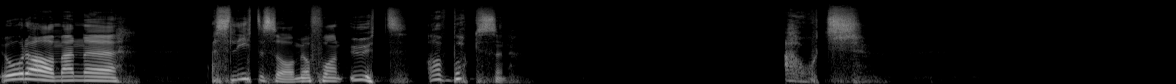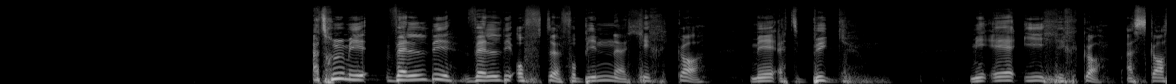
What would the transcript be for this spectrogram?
Jo da, men eh, jeg sliter så med å få han ut av boksen. Ouch. Jeg tror vi veldig, veldig ofte forbinder kirka med et bygg. Vi er i kirka. Jeg skal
